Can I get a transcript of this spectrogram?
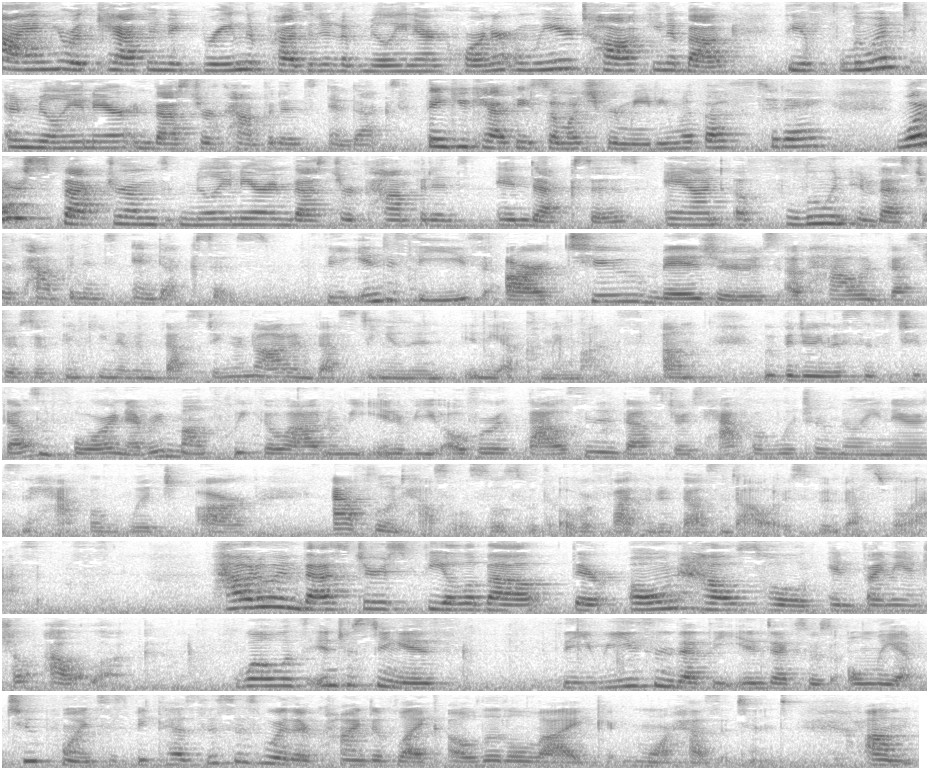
Hi, I'm here with Cathy McBreen, the president of Millionaire Corner, and we are talking about the Affluent and Millionaire Investor Confidence Index. Thank you, Cathy, so much for meeting with us today. What are Spectrem's Millionaire Investor Confidence Indexes and Affluent Investor Confidence Indexes? The indices are two measures of how investors are thinking of investing or not investing in the, in the upcoming months. Um, we've been doing this since 2004, and every month we go out and we interview over a thousand investors, half of which are millionaires and half of which are affluent households, those with over $500,000 of investable assets. How do investors feel about their own household and financial outlook? Well, what's interesting is the reason that the index was only up two points is because this is where they're kind of like a little like more hesitant. Um,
